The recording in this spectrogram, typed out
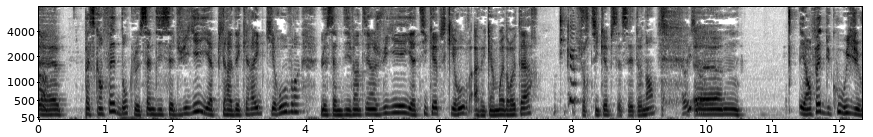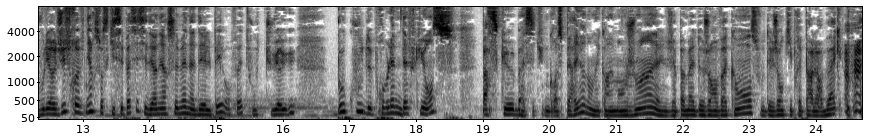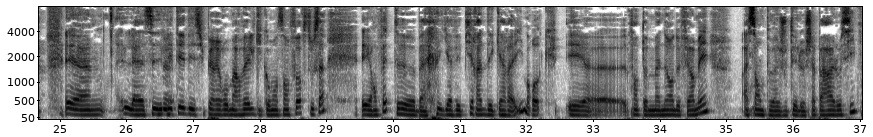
Euh, parce qu'en fait, donc le samedi 7 juillet, il y a Pirates des Caraïbes qui rouvre. Le samedi 21 juillet, il y a Teacups qui rouvre avec un mois de retard. Sur Teacups, c'est assez étonnant. Ah oui, Euh, et en fait, du coup, oui, je voulais juste revenir sur ce qui s'est passé ces dernières semaines à DLP, en fait, où tu as eu beaucoup de problèmes d'affluence. Parce que bah c'est une grosse période, on est quand même en juin, il y a déjà pas mal de gens en vacances ou des gens qui préparent leur bac. et euh, là, c'est l'été des super-héros Marvel qui commence en force, tout ça. Et en fait, euh, bah il y avait Pirates des Caraïbes, Rock et euh, Phantom Manor de fermer. À ça, on peut ajouter le Chaparral aussi.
